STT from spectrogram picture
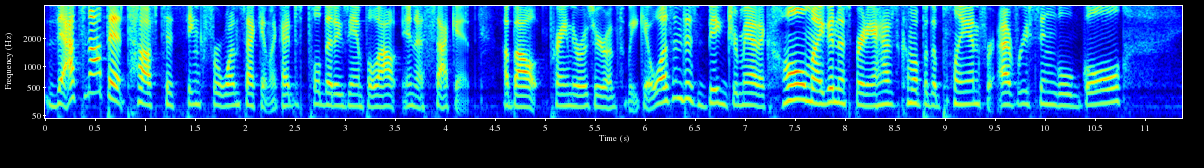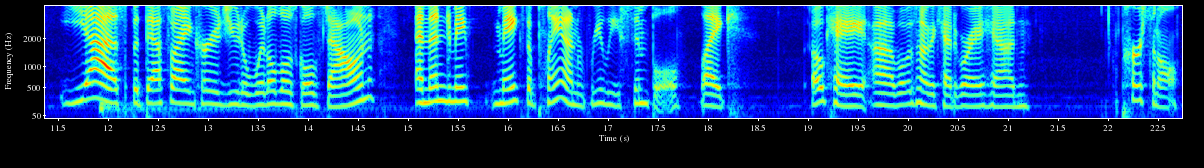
that's not that tough to think for one second. Like I just pulled that example out in a second about praying the rosary once a week. It wasn't this big dramatic, oh my goodness, Brittany, I have to come up with a plan for every single goal. Yes, but that's why I encourage you to whittle those goals down and then to make make the plan really simple. Like, okay, uh, what was another category I had? Personal.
